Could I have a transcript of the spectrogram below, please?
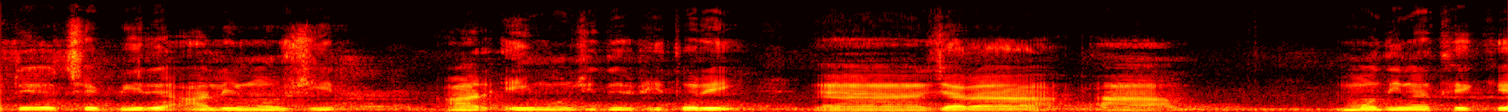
এটাই হচ্ছে বীর আলী মসজিদ। আর এই মসজিদের ভিতরেই যারা মদিনা থেকে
